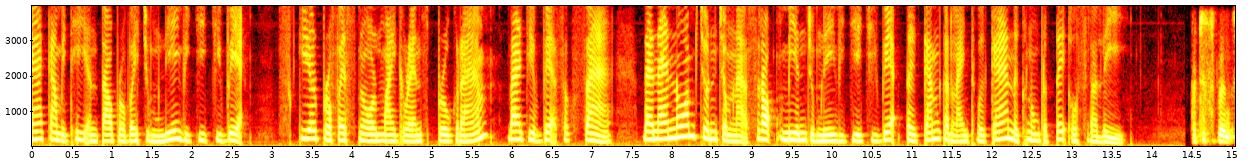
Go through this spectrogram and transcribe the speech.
ការកម្មវិធីអន្តោប្រវេសន៍ជំនាញវិជ្ជាជីវៈ Skill Professional Migrants Program ដែលជាវគ្គសិក្សាដែលណែនាំជនចំណាក់ស្រុកមានជំនាញវិជ្ជាជីវៈទៅកាន់កន្លែងធ្វើការនៅក្នុងប្រទេសអូស្ត្រាលី។ participants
